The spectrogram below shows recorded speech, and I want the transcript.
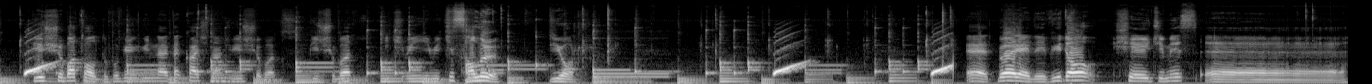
1 Şubat oldu. Bugün günlerden kaç lan? 1 Şubat. 1 Şubat 2022 Salı diyor. Evet böyleydi. Video şeycimiz eee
